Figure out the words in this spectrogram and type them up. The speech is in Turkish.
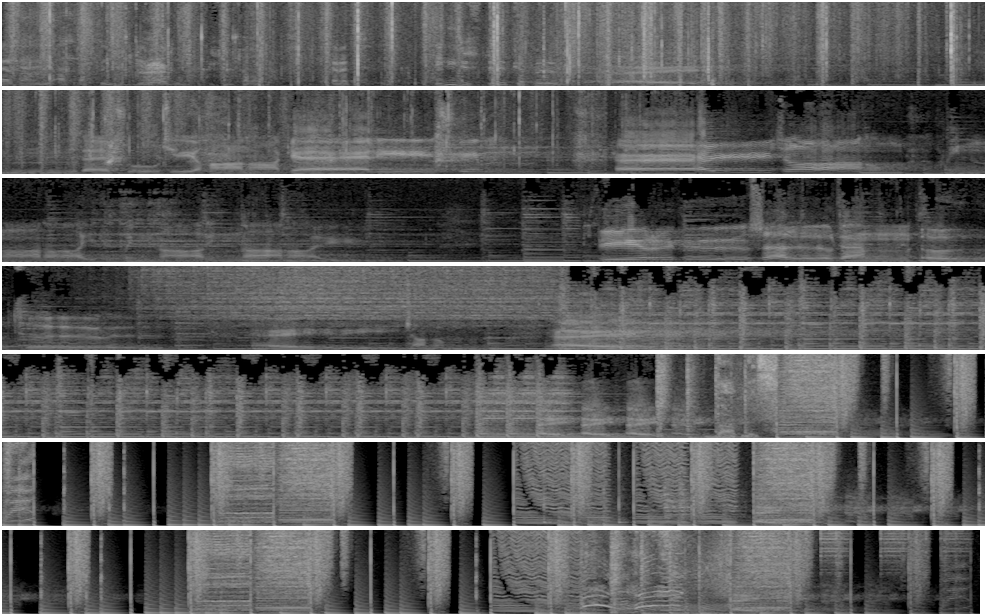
Serzan diye atlattığımız bir Bodrum türküsünü çalalım. Evet, deniz üstü köpürür. de şu cihana gelişim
